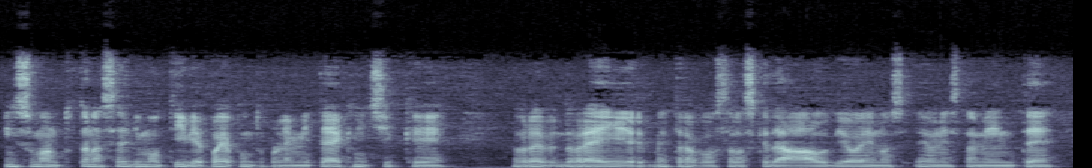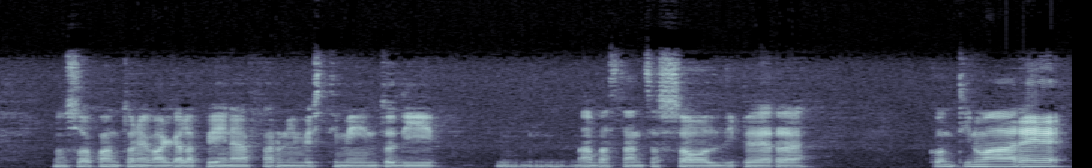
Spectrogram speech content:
insomma, tutta una serie di motivi e poi appunto problemi tecnici che dovrei, dovrei mettere a posto la scheda audio e, no, e, onestamente non so quanto ne valga la pena fare un investimento di mm, abbastanza soldi per continuare.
